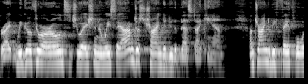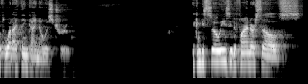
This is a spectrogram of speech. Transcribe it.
Right? We go through our own situation and we say, I'm just trying to do the best I can. I'm trying to be faithful with what I think I know is true. It can be so easy to find ourselves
